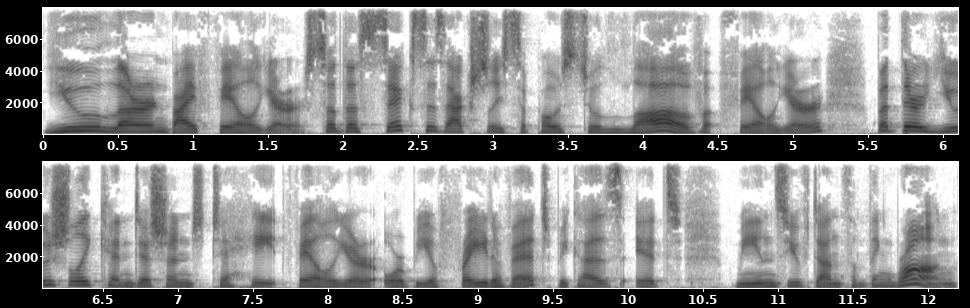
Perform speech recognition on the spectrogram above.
You learn by failure. So the six is actually supposed to love failure, but they're usually conditioned to hate failure or be afraid of it because it means you've done something wrong.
